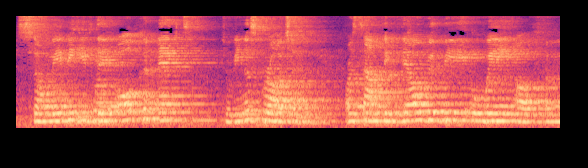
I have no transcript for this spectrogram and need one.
So maybe if they all connect to Venus Project or something, there will be a way of a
